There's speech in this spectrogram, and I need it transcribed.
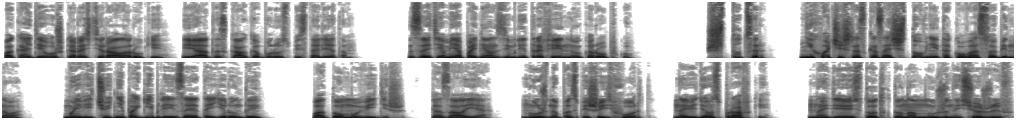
Пока девушка растирала руки, я отыскал кобуру с пистолетом. Затем я поднял с земли трофейную коробку. «Штуцер, не хочешь рассказать, что в ней такого особенного? Мы ведь чуть не погибли из-за этой ерунды». «Потом увидишь», — сказал я. «Нужно поспешить в форт. Наведем справки. Надеюсь, тот, кто нам нужен, еще жив».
